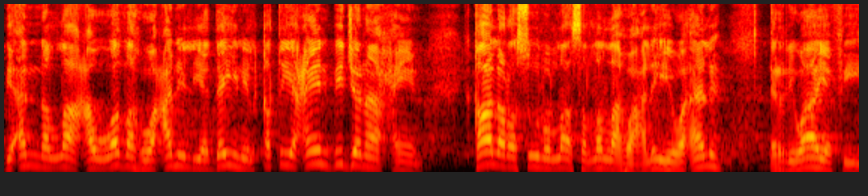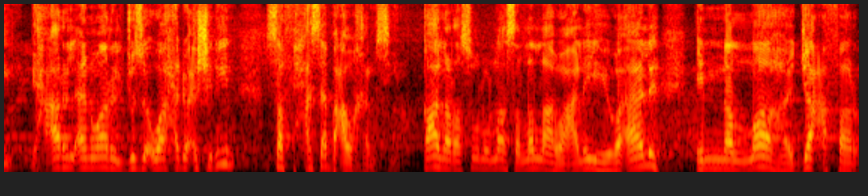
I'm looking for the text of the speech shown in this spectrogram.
بأن الله عوضه عن اليدين القطيعين بجناحين. قال رسول الله صلى الله عليه وآله الرواية في بحار الأنوار الجزء 21 صفحة 57 قال رسول الله صلى الله عليه وآله إن الله جعفر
